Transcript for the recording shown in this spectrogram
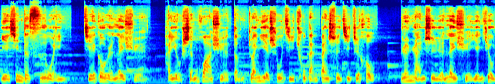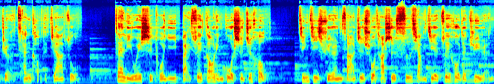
野性的思维、结构人类学，还有神话学等专业书籍出版半世纪之后，仍然是人类学研究者参考的佳作。在李维史陀以百岁高龄过世之后，《经济学人》杂志说他是思想界最后的巨人，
